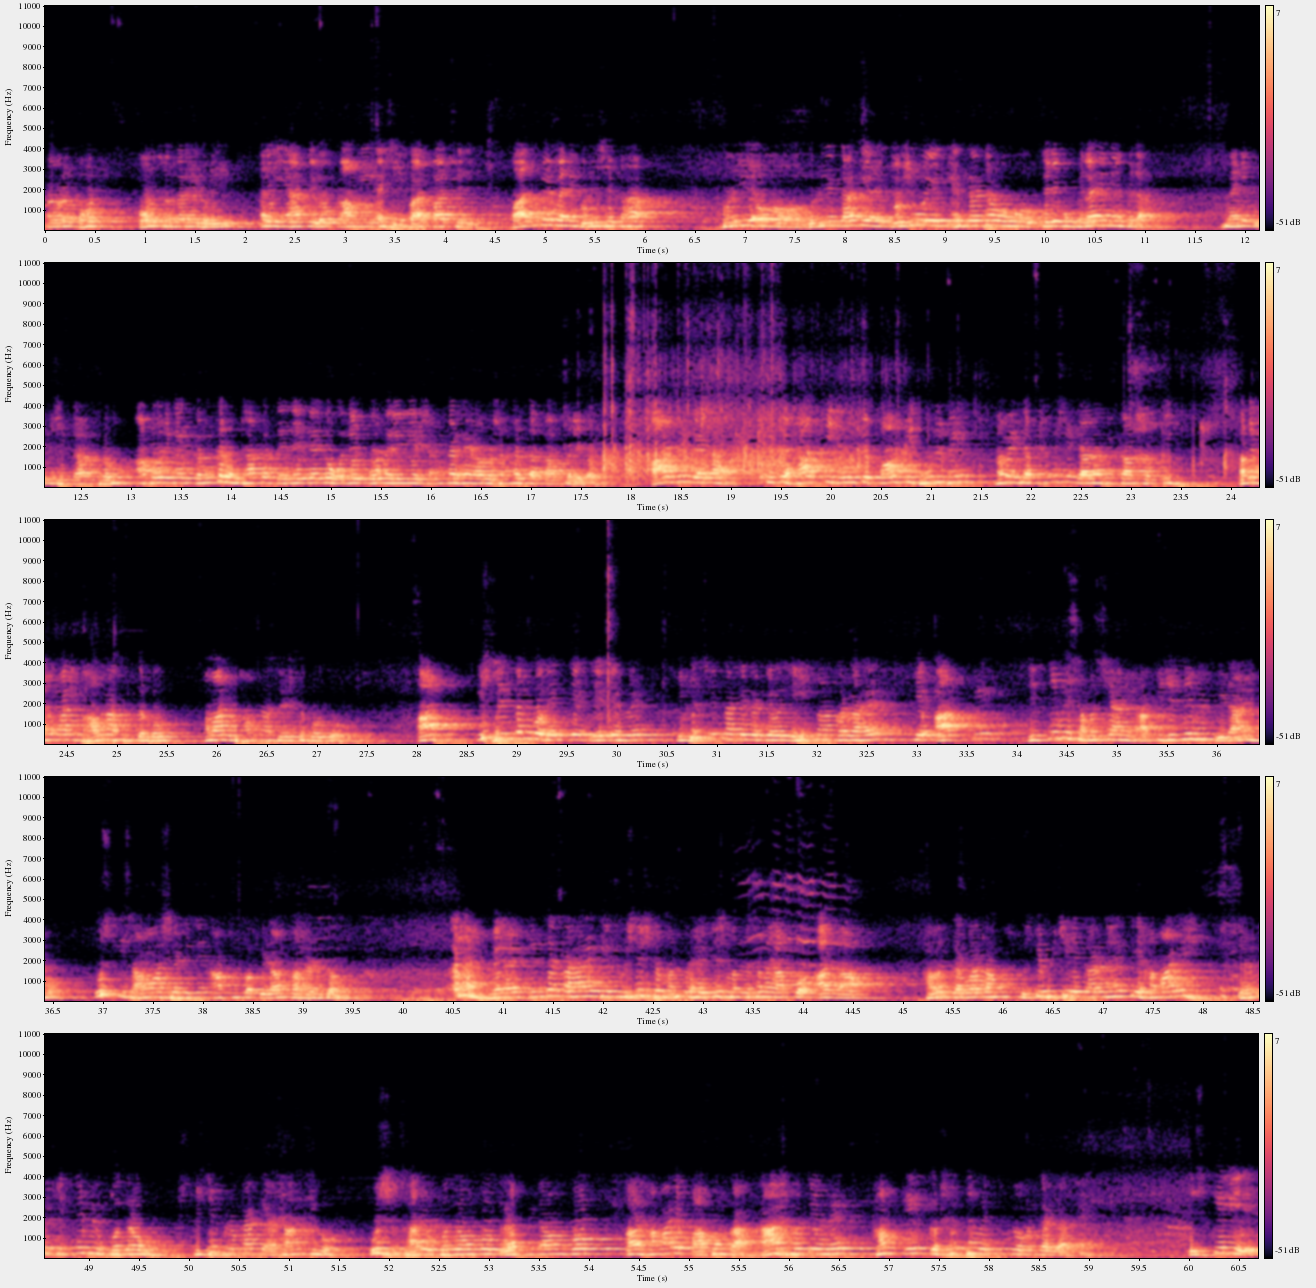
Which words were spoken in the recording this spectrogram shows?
मैं बोला बहुत बहुत सुंदर है गुरु अरे, यहाँ के लोग काम नहीं, ऐसी बात बात चली बाद में मैंने गुरु से कहा, गुरु जी गुरु ने कहा कि जोशी, वो एक यंत्र था वो तेरे को मिला या नहीं मिला? मैंने गुरु से कहा, प्रभु, आप अगर एक कंकर उठाकर दे देते तो वो वो मेरे लिए शंकर है और वो शंकर का काम करेगा। आज भी कहता हूँ क्योंकि हाथ की धूल के पाँव की धूल भी हमें लक्ष्मी से ज़्यादा भी काम करती है। अगर हमारी भावना शुद्ध हो, हमारी भावना श्रेष्ठ हो तो। आप इस चिंतन को लेते लेते हुए इधर चेतना केंद्र केवल यही काम कर रहा है कि आपके जितनी भी समस्याएँ हैं, आपकी जितनी भी पीड़ाएँ हो उसकी इस के दिन आप उनको पीड़ाओं का हरण करो। मेरा एक चिंतन रहा है कि एक विशिष्ट मंत्र है, जिस मंत्र से मैं आपको आज आप हवन करवाता हूँ। उसके पीछे ये कारण है कि हमारे घर में जितने भी उपद्रव हो, किसी प्रकार की अशांति हो उस सारे उपद्रवों को ग्रह पीड़ाओं को और हमारे पापों का नाश होते हुए हम एक शुद्ध व्यक्तित्व बनकर जाते हैं। इसके लिए,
